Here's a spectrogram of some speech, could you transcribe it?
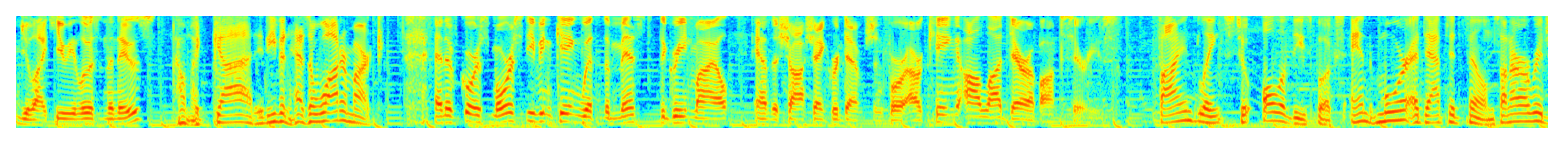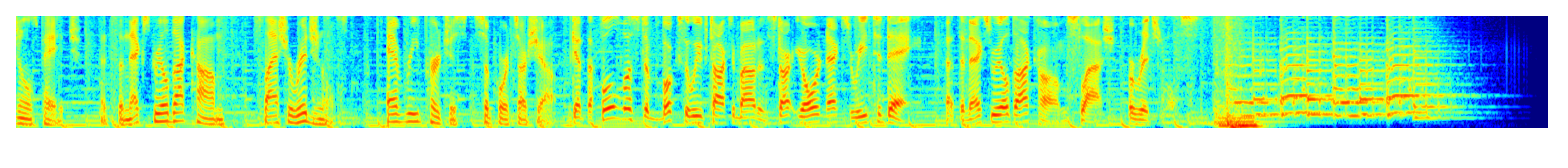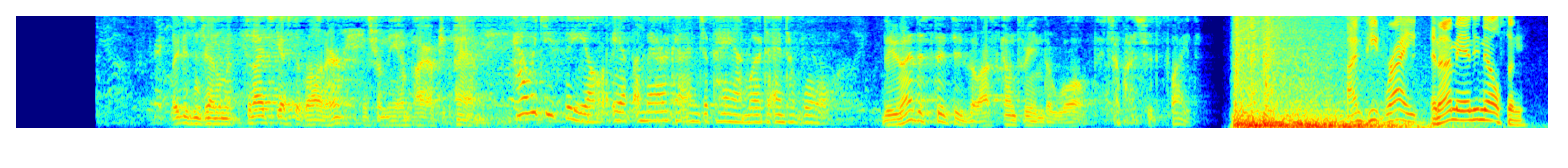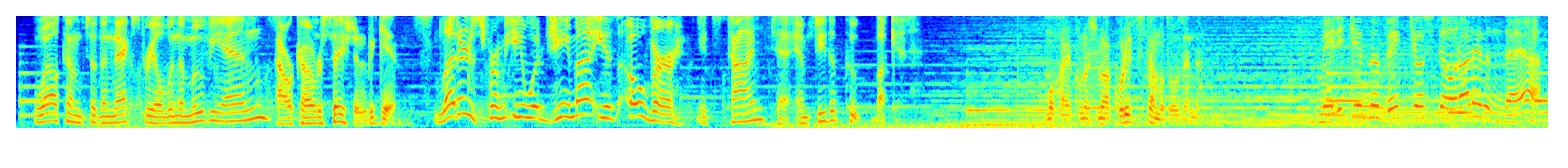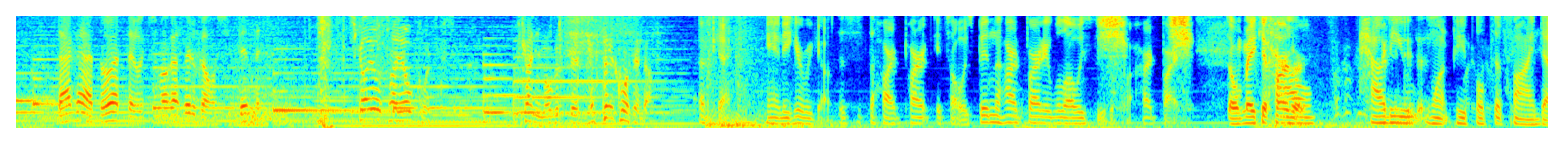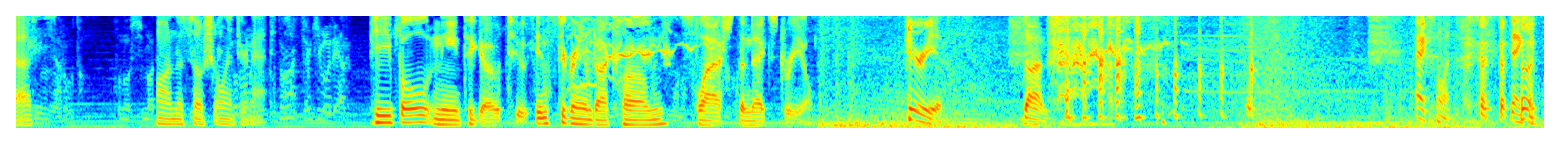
You like Huey Lewis and the News? Oh my God, it even has a watermark. And of course, more Stephen King with The Mist, The Green Mile, and The Shawshank Redemption for our King a la Darabont series. Find links to all of these books and more adapted films on our originals page. That's thenextreel.com slash originals. Every purchase supports our show. Get the full list of books that we've talked about and start your next read today at thenextreel.com slash originals. Ladies and gentlemen, tonight's guest of honor is from the Empire of Japan. How would you feel if America and Japan were to enter war? The United States is the last country in the world. Japan should fight. I'm Pete Wright. And I'm Andy Nelson. Welcome to the next reel. When the movie ends, Our conversation begins. Letters from Iwo Jima is over. It's time to empty the poop bucket. もはやこの島は孤立したも同然だ。メリケンの勉強しておられるんだよだからどうやったら打ち負かせるかも知ってんだよ地下要塞を構築する。地下に潜って徹底抗戦だ。 Okay, Andy, here we go. This is the hard part. It's always been the hard part. It will always be the hard part. Don't make it harder. How, how do you do want people to find us on the social internet? People need to go to instagram.com slash the next reel. Period. Done. Excellent. Thank you.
